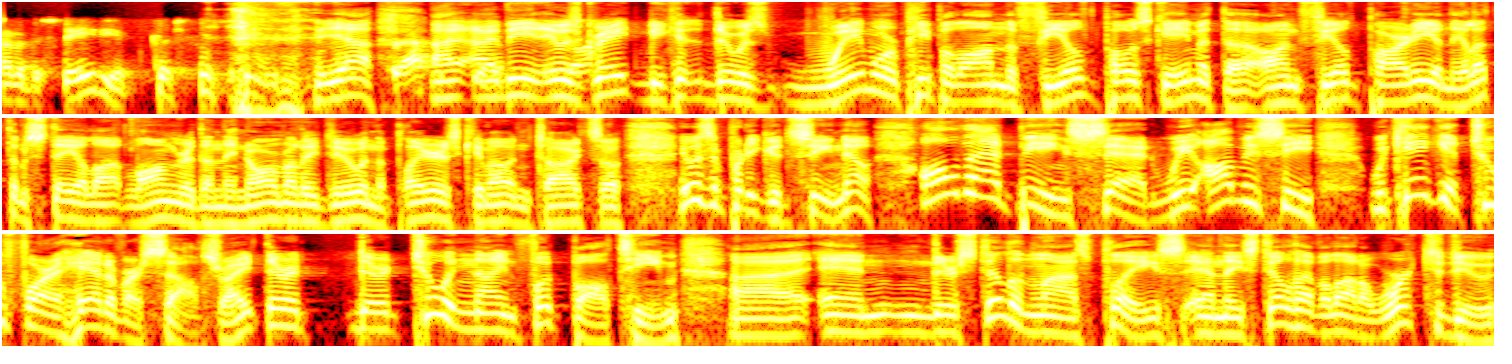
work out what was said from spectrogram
out of the stadium. yeah, I, I, mean, it was great because there was way more people on the field post game at the on field party, and they let them stay a lot longer than they normally do. And the players came out and talked, so it was a pretty good scene. Now, all that being said, we obviously we can't get too far ahead of ourselves, right? There are they're a two and nine football team, uh, and they're still in last place, and they still have a lot of work to do.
